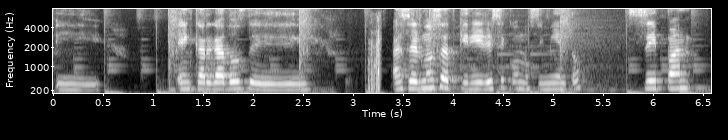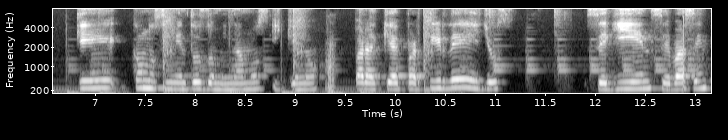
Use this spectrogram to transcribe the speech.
y encargados de hacernos adquirir ese conocimiento, sepan qué conocimientos dominamos y qué no, para que a partir de ellos se guíen, se basen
